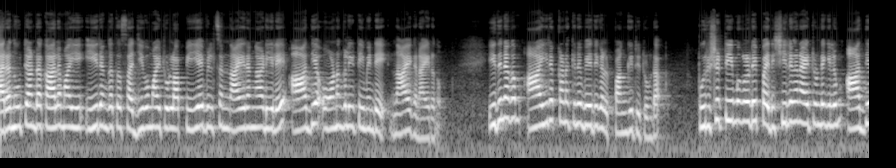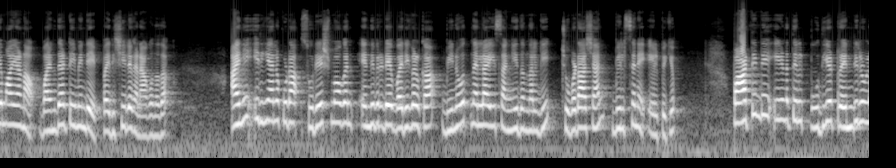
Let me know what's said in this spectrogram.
അരനൂറ്റാണ്ട് കാലമായി ഈ രംഗത്ത് സജീവമായിട്ടുള്ള പി എ വിൽസൺ നായരങ്ങാടിയിലെ ആദ്യ ഓണംകളി ടീമിന്റെ നായകനായിരുന്നു. ഇതിനകം ആയിരക്കണക്കിന് വേദികൾ പങ്കിട്ടിട്ടുണ്ട്. പുരുഷ ടീമുകളുടെ പരിശീലകനായിട്ടുണ്ടെങ്കിലും ആദ്യമായാണ് വനിതാ ടീമിന്റെ പരിശീലകനാകുന്നത്. അനി ഇരിങ്ങാലക്കുട സുരേഷ് മോഹൻ എന്നിവരുടെ വരികൾക്ക് വിനോദ് നെല്ലായി സംഗീതം നൽകി ചുവടാശാൻ വിൽസനെ ഏൽപ്പിക്കും. പാട്ടിന്റെ ഈണത്തിൽ പുതിയ ട്രെൻഡിലുള്ള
